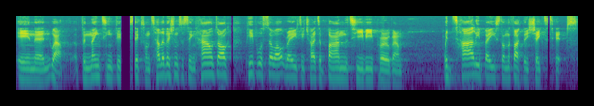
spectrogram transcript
in, uh, well, for 1956 on television to sing Hound Dog, people were so outraged they tried to ban the TV program entirely based on the fact that he shakes tips.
